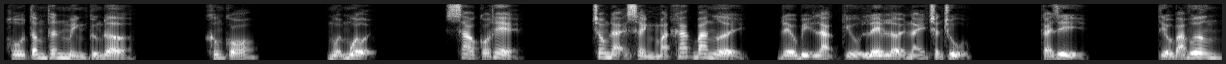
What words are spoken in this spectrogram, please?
Hồ tâm thân mình cứng đờ. Không có. muội muội Sao có thể? Trong đại sảnh mặt khác ba người, đều bị lạc cửu lê lời này chấn trụ. Cái gì? Tiểu bá vương,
